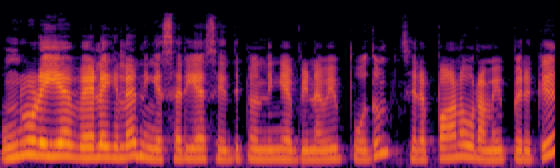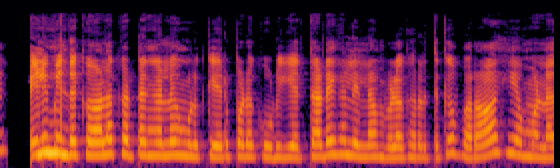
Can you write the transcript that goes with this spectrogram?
உங்களுடைய வேலைகளை நீங்கள் சரியாக செய்துட்டு வந்தீங்க அப்படின்னாவே போதும். சிறப்பான ஒரு அமைப்பு இருக்குது மேலும் இந்த காலகட்டங்களில் உங்களுக்கு ஏற்படக்கூடிய தடைகள் எல்லாம் விலகிறதுக்கு வராகி அம்மனை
